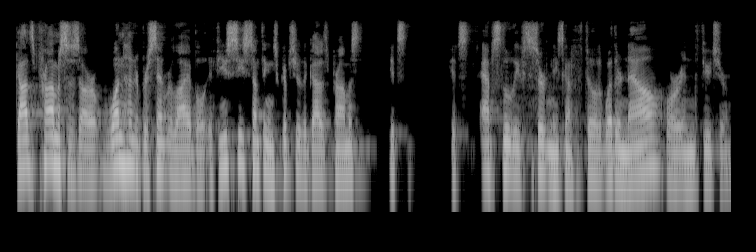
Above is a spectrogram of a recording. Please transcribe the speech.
God's promises are 100% reliable. If you see something in Scripture that God has promised, it's, it's absolutely certain he's going to fulfill it, whether now or in the future.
